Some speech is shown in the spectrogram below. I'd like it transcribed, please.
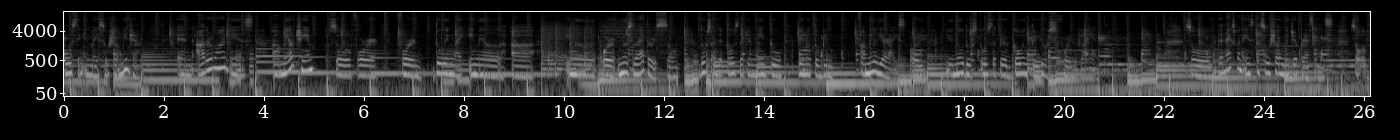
posting in my social media. And other one is uh, mailchimp. So for for doing my email uh, email or newsletters. So those are the tools that you need to you know to be familiarized or you know those tools that you're going to use for your client. So the next one is a social media presence. So of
